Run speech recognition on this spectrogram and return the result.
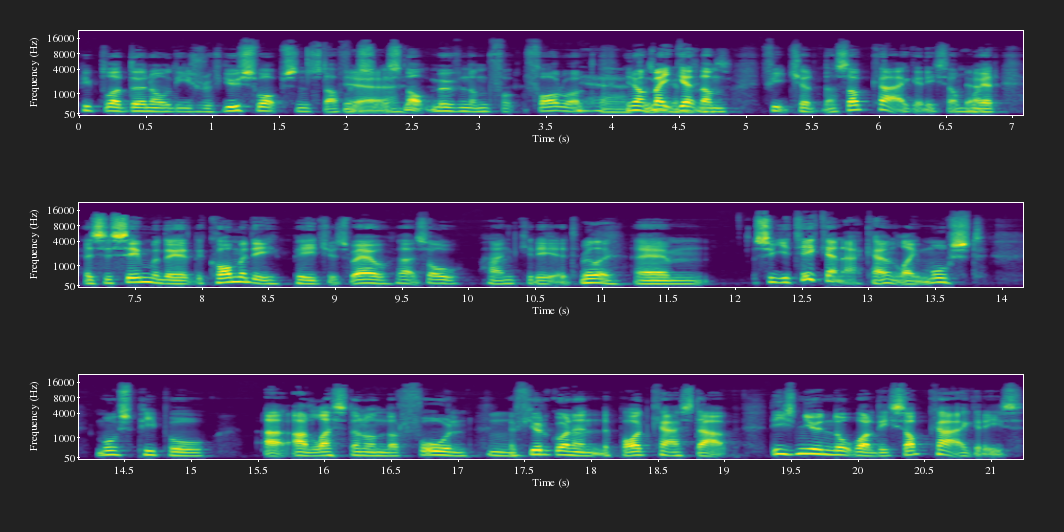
people are doing all these review swaps and stuff. It's, Yeah. it's not moving them f- forward. Yeah, you know, it might get them featured in a subcategory somewhere. It's the same with the, the comedy page as well. That's all hand curated. Really? Um, so you take into account like most most people are, are listening on their phone. Hmm. If you're going into the podcast app, these new noteworthy subcategories,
